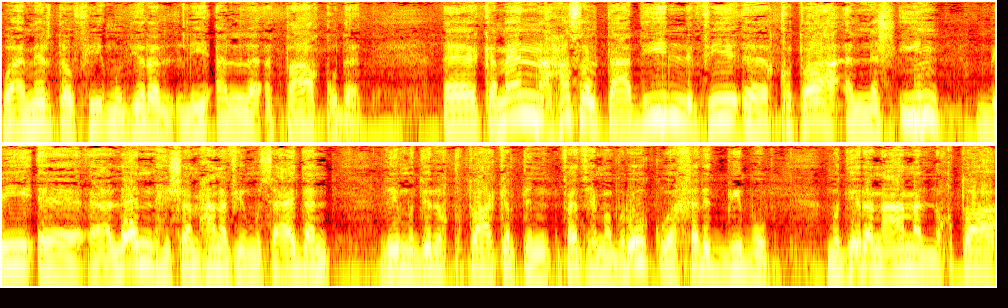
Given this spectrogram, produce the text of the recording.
وأمير توفيق مديرا للتعاقدات. كمان حصل تعديل في قطاع الناشئين بإعلان هشام حنفي مساعدا لمدير القطاع كابتن فتحي مبروك وخالد بيبو مديرا عاما لقطاع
